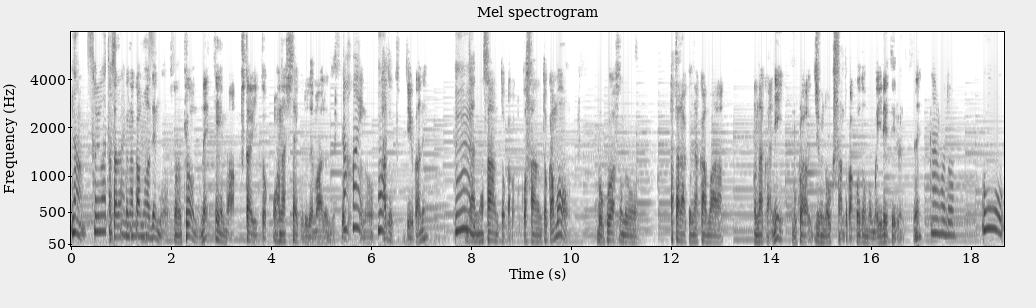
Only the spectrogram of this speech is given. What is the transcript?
なあ、それは当確かに。働く仲間でも、その今日のね、テーマ、二人とお話したいことでもあるんですけど、あはいそのはい家族っていうかね、うん。旦那さんとかお子さんとかも、僕はその、働く仲間の中に、僕は自分の奥さんとか子供も入れてるんですね。なるほど。おお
